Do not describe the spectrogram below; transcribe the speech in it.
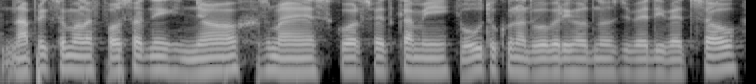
Napriek tomu ale v posledných dňoch sme skôr svedkami útoku na dôveryhodnosť vedy vedcov.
